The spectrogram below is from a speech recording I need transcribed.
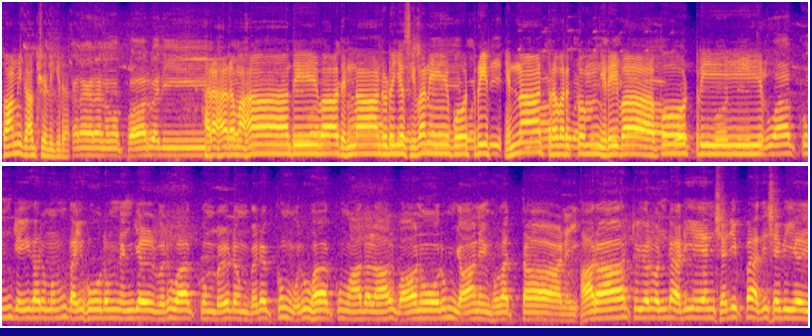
சுவாமி காட்சி அளிக்கிறார். ஹர ஹர மகாதேவா தென்னாடுடைய சிவனே போற்றி எண்ணாற்றவர்க்கும் இறைவா போற்றி. திருவாக்கும் ஜெய்கருமம் கைகூடும் நெஞ்சல் வருவாக்கும் வேடும் பெருக்கும் உருவாக்கும் ஆதலால் வானோரும் யானை முகத்தானை. ஆறார் துயர் கொண்டு அடியேன் செழிப்ப அதிசெவியில்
